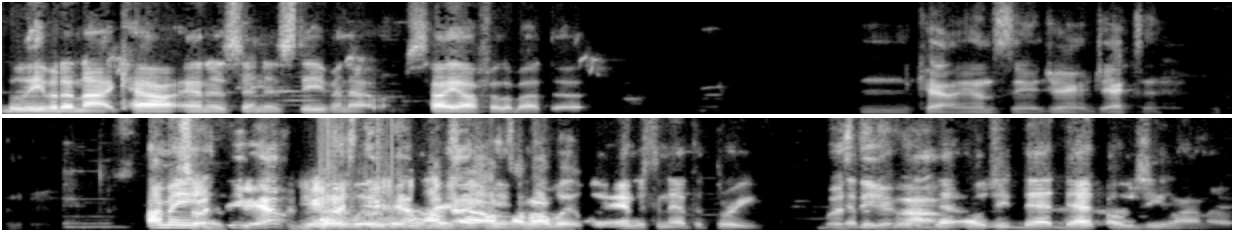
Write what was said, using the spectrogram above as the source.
believe it or not, Kyle Anderson and Steven Adams. How y'all feel about that? Mm, Kyle Anderson and Jaren Jackson. I mean, So, yeah, with- yeah, with- with- Steven I'm, talking, I'm talking about with, with Anderson at the three. But That, still, that, wow. that OG that that OG lineup.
